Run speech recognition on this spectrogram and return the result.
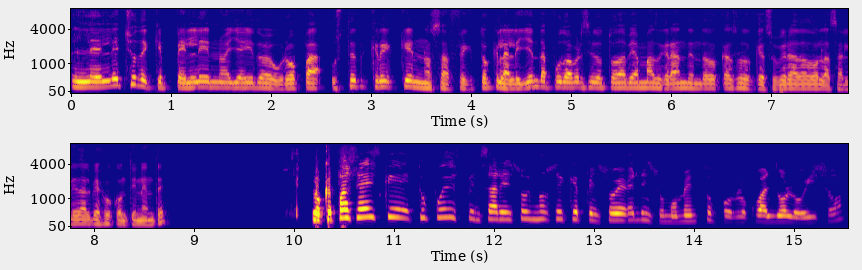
el hecho de que Pelé no haya ido a Europa, ¿usted cree que nos afectó, que la leyenda pudo haber sido todavía más grande en dado caso de que se hubiera dado la salida al viejo continente? Lo que pasa es que tú puedes pensar eso, no sé qué pensó él en su momento, por lo cual no lo hizo.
